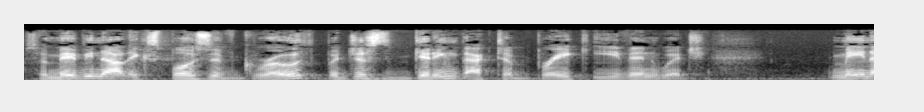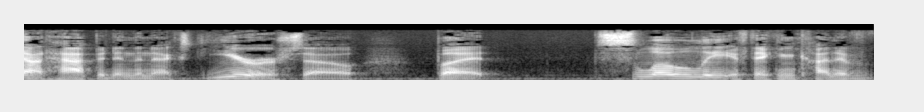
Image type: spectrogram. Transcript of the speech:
So maybe not explosive growth, but just getting back to break even, which may not happen in the next year or so, but slowly, if they can kind of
